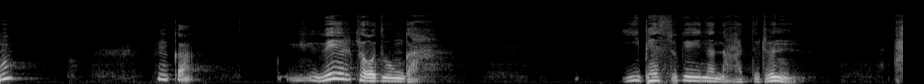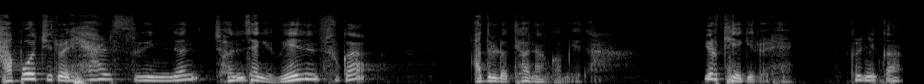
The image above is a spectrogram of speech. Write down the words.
응? 그러니까 왜 이렇게 어두운가? 이 뱃속에 있는 아들은 아버지를 해할 수 있는 전생의 왼수가 아들로 태어난 겁니다. 이렇게 얘기를 해. 그러니까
